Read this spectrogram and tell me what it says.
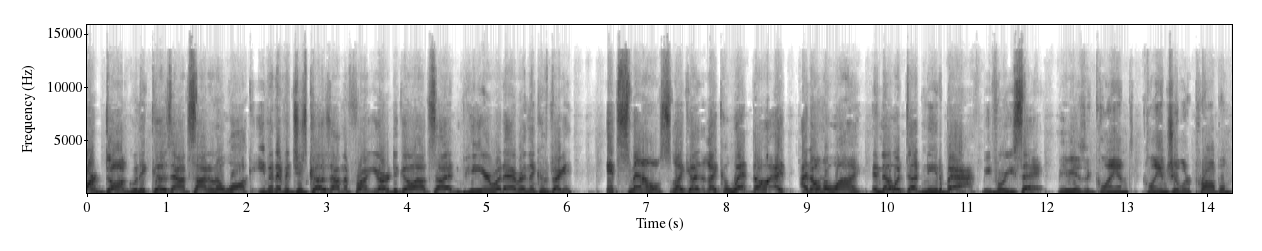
Our dog, when it goes outside on a walk, even if it just goes out in the front yard to go outside and pee or whatever, and then comes back in, it smells like a like a wet dog. I, I don't know why. And no, it doesn't need a bath before you say it. Maybe has a gland glandular problem.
